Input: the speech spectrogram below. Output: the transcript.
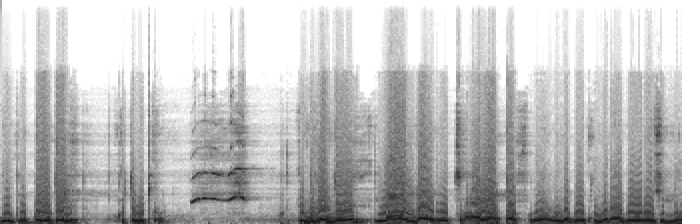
దీంట్లో డౌటే లేదు. గుర్తుపెట్టుకోండి. ఎందుకంటే లా అండ్ ఆర్డర్ చాలా టఫ్గా ఉండబోతుంది రాబోయే రోజుల్లో.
